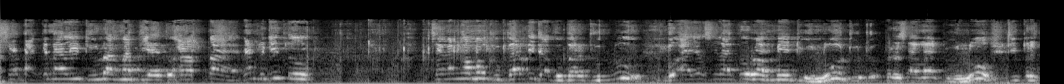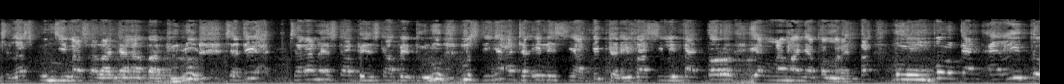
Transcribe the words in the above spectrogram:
Saya tak kenali dulu Ahmadiyah itu apa. Kan begitu. Jangan ngomong bubar tidak bubar dulu. Bu ayo silaturahmi dulu, duduk bersama dulu, diperjelas kunci masalahnya apa dulu. Jadi jangan SKB SKB dulu, mestinya ada inisiatif dari fasilitator yang namanya pemerintah mengumpulkan elite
